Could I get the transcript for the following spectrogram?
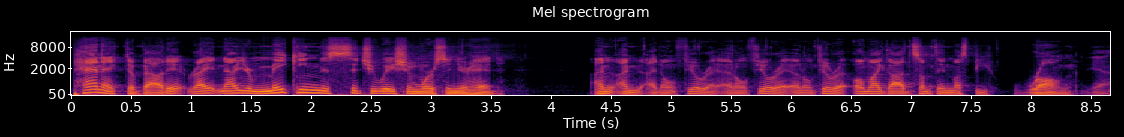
panicked about it, right? Now you're making this situation worse in your head. I'm, I'm I don't feel right. I don't feel right. I don't feel right. Oh my God, something must be wrong. yeah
